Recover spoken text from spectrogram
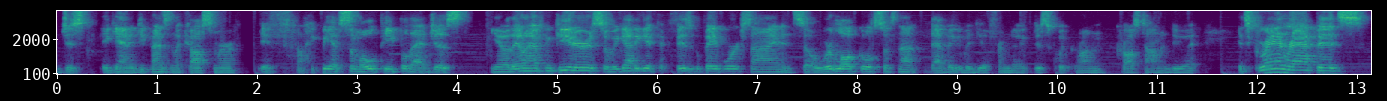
just again, it depends on the customer. If like we have some old people that just you know they don't have computers, so we got to get physical paperwork signed, and so we're local, so it's not that big of a deal for them to just quick run across town and do it. It's Grand Rapids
